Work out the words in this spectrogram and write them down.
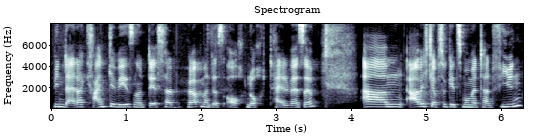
bin leider krank gewesen und deshalb hört man das auch noch teilweise. Ähm, aber ich glaube, so geht es momentan vielen.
